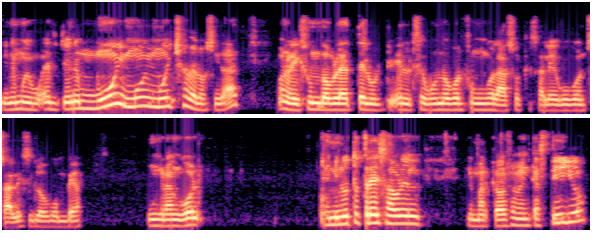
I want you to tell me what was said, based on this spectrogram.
tiene muy, tiene muy, muy, mucha velocidad. Bueno, le hizo un doblete, el, segundo gol fue un golazo que sale Hugo González y lo bombea. Un gran gol. El minuto 3 abre el, marcador Fabián Castillo.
